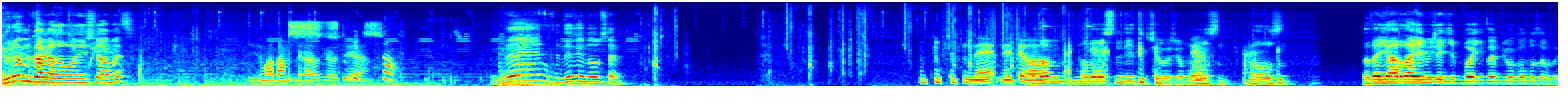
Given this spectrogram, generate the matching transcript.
Görüyor musun kanka adam oynayışı Ahmet? Bizim adam biraz soft. Ne? Ne diyorsun oğlum sen? ne ne diyorsun? Adam mal olsun diye Türkçe hocam mal olsun. Mal olsun. Zaten yarrağı yemiş ekip bu ekipten bir yok olmaz ama.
